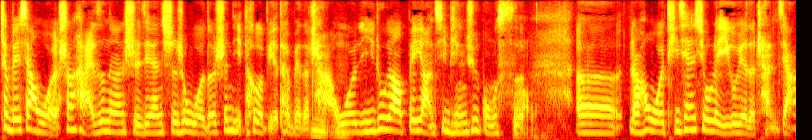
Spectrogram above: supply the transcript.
特别像我生孩子那段时间，其实我的身体特别特别的差，我一度要背氧气瓶去公司，呃，然后我提前休了一个月的产假。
